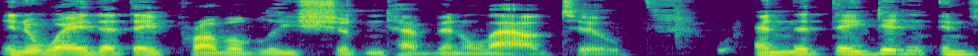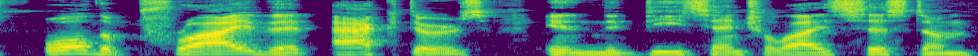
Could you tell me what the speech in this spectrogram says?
in a way that they probably shouldn't have been allowed to. And that they didn't, in all the private actors in the decentralized system,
